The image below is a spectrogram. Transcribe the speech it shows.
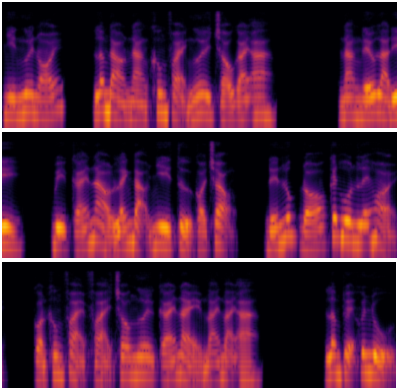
nhìn ngươi nói, Lâm Đào nàng không phải ngươi cháu gái A. Nàng nếu là đi, bị cái nào lãnh đạo nhi tử coi trọng, đến lúc đó kết hôn lễ hỏi, còn không phải phải cho ngươi cái này nãi nãi A. Lâm Tuệ khuyên đủ.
